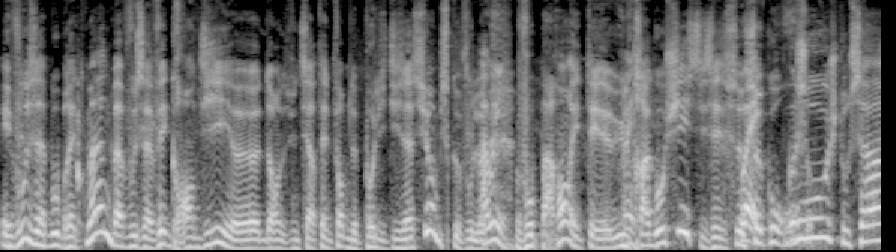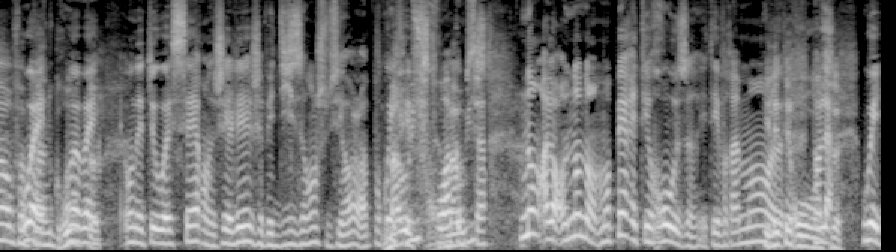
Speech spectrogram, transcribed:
Et vous, Abou Bretman, bah, vous avez grandi euh, dans une certaine forme de politisation, puisque vous le- Ah oui. vos parents étaient ultra-gauchistes. Ils étaient ce Ouais, Secours gauche- Rouge, tout ça, enfin ouais, plein de groupes. ouais, ouais. On était au SR, j'allais, j'avais 10 ans, je me disais, oh là, pourquoi il fait froid comme ça? Non, alors non, non, mon père était rose, était vraiment. Il euh, était rose. dans la- oui,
